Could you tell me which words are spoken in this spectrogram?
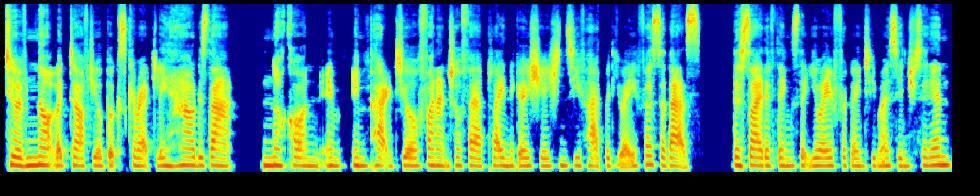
to have not looked after your books correctly, how does that knock on Im- impact your financial fair play negotiations you've had with UEFA? So that's the side of things that UEFA are going to be most interested in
